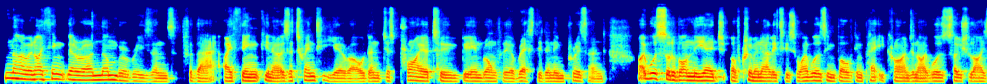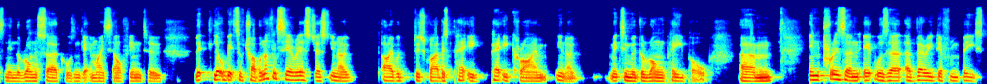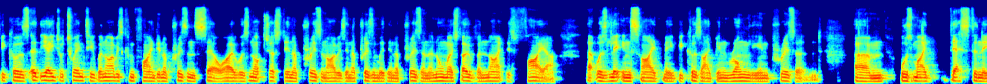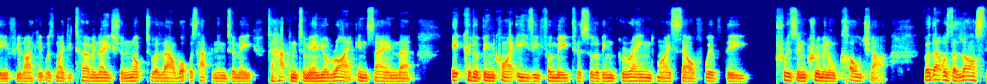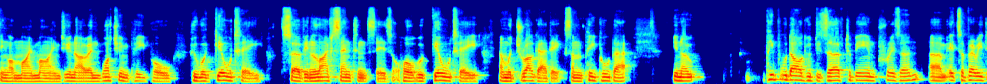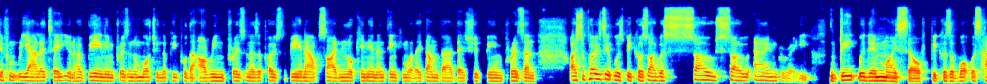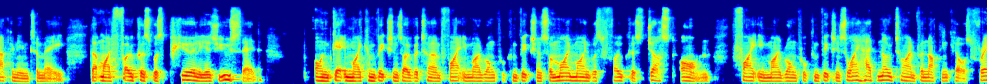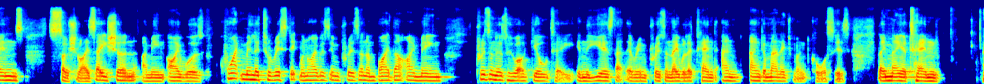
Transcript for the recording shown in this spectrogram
No, and I think there are a number of reasons for that. I think, you know, as a 20 year old and just prior to being wrongfully arrested and imprisoned, I was sort of on the edge of criminality. So I was involved in petty crimes and I was socializing in the wrong circles and getting myself into little bits of trouble. Nothing serious, just, you know, I would describe as petty, petty crime, you know, mixing with the wrong people. Um, in prison, it was a, a, very different beast because at the age of 20, when I was confined in a prison cell, I was not just in a prison, I was in a prison within a prison. And almost overnight, this fire that was lit inside me because I'd been wrongly imprisoned um, was my destiny, if you like. It was my determination not to allow what was happening to me to happen to me. And you're right in saying that it could have been quite easy for me to sort of ingrained myself with the prison criminal culture. But that was the last thing on my mind, you know, and watching people who were guilty serving life sentences or were guilty and were drug addicts and people that, you know, people would argue deserve to be in prison. Um, it's a very different reality, you know, being in prison and watching the people that are in prison as opposed to being outside and looking in and thinking, well, they've done bad, they should be in prison. I suppose it was because I was so, so angry deep within myself because of what was happening to me that my focus was purely, as you said, on getting my convictions overturned, fighting my wrongful convictions. So my mind was focused just on fighting my wrongful convictions. So I had no time for nothing else. Friends, socialization. I mean, I was quite militaristic when I was in prison. And by that, I mean, prisoners who are guilty in the years that they're in prison, they will attend an- anger management courses. They may attend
